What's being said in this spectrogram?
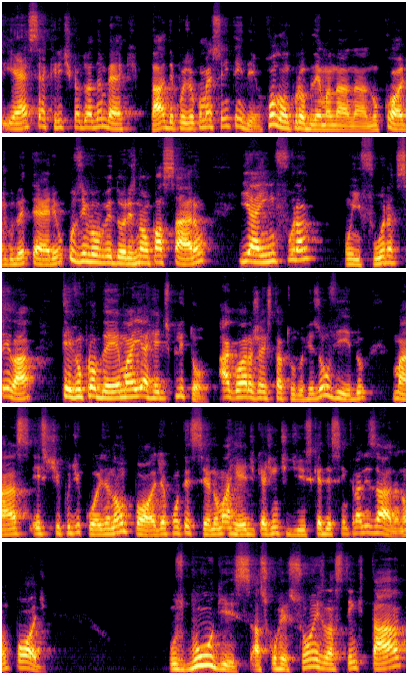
e essa é a crítica do Adam Beck, tá? Depois eu começo a entender. Rolou um problema na, na, no código do Ethereum, os desenvolvedores não passaram, e a Infura, ou Infura, sei lá, teve um problema e a rede splitou. Agora já está tudo resolvido, mas esse tipo de coisa não pode acontecer numa rede que a gente diz que é descentralizada, não pode. Os bugs, as correções, elas têm que estar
